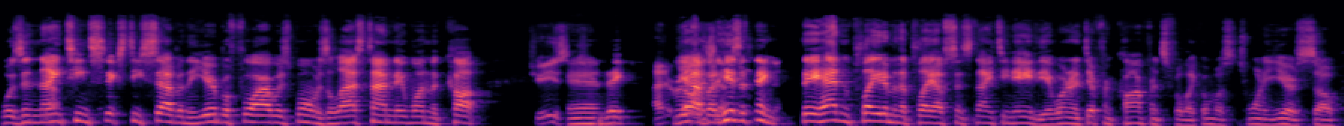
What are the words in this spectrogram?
was in 1967. The year before I was born was the last time they won the cup. Jeez. And they, yeah, but that. here's the thing: they hadn't played them in the playoffs since 1980. They were in a different conference for like almost 20 years. So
